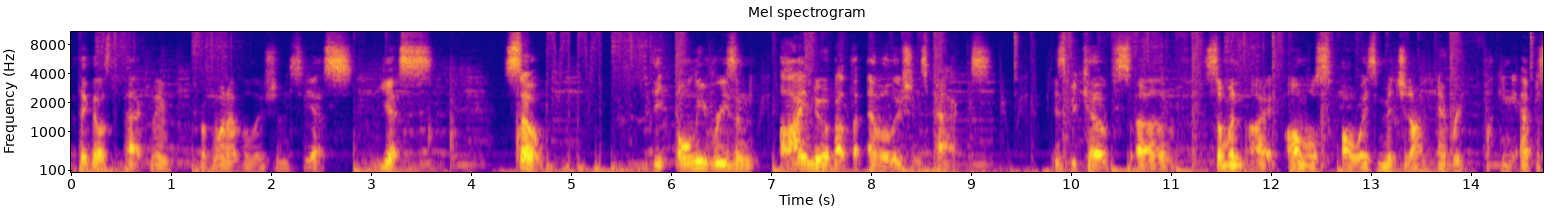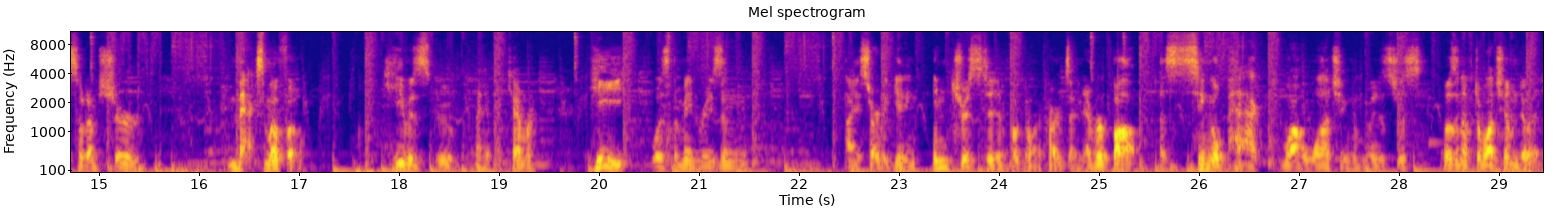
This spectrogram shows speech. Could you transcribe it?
I think that was the pack name, Pokemon Evolutions? Yes, yes. So, the only reason I knew about the Evolutions packs is because of someone I almost always mention on every fucking episode, I'm sure. MaxMoeFoe. He was. Ooh, I hit my camera. He was the main reason I started getting interested in Pokemon cards. I never bought a single pack while watching him. It was just. It was enough to watch him do it.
